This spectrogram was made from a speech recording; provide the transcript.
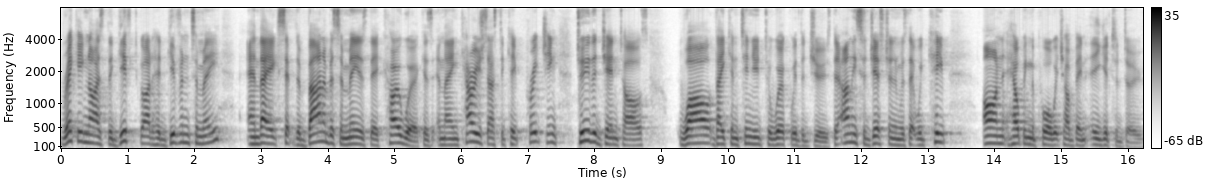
recognized the gift God had given to me and they accepted Barnabas and me as their co workers, and they encouraged us to keep preaching to the Gentiles while they continued to work with the Jews. Their only suggestion was that we keep on helping the poor, which I've been eager to do,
